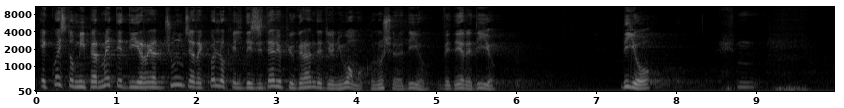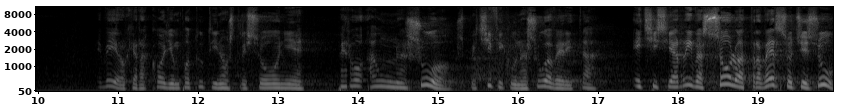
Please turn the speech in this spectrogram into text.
e questo mi permette di raggiungere quello che è il desiderio più grande di ogni uomo, conoscere Dio, vedere Dio. Dio è vero che raccoglie un po' tutti i nostri sogni, però ha un suo specifico, una sua verità e ci si arriva solo attraverso Gesù,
